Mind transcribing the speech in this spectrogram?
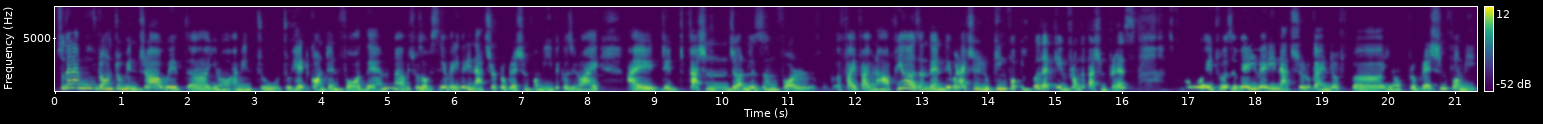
So then I moved on to Myntra with, uh, you know, I mean, to to head content for them, uh, which was obviously a very very natural progression for me because you know I I did fashion journalism for five five and a half years, and then they were actually looking for people that came from the fashion press. So it was a very very natural kind of uh, you know progression for me,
